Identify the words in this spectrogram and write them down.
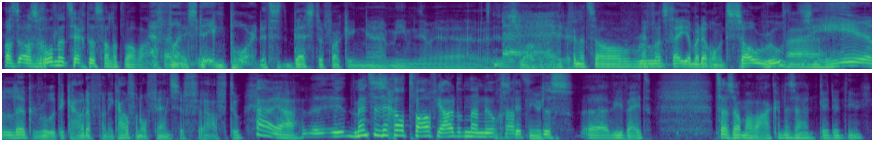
Als, als Ron het zegt, dan zal het wel waar Have zijn. fun staying poor. Dat is het beste fucking eh, meme eh slogan. Nee, hier. ik vind het zo Have fun rude. stay- ja, maar daarom. Het is zo rude. Het is Nee. heerlijk rude. Ik hou ervan. Ik hou van offensive eh, af en toe. Ja, ja. Mensen zeggen al 12 jaar dat het naar nul is gaat. dit nieuwtje? Dus eh, wie weet. Het zou zomaar waar kunnen zijn. Ken je dit nieuwtje?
